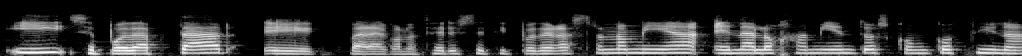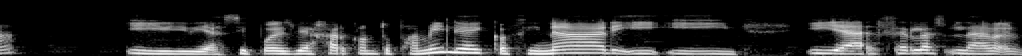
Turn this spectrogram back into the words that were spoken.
y se puede adaptar eh, para conocer este tipo de gastronomía en alojamientos con cocina y así puedes viajar con tu familia y cocinar y, hacer la,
